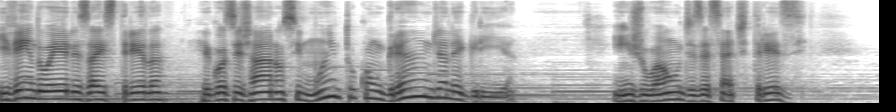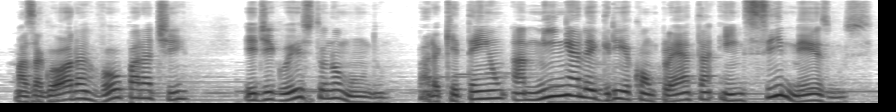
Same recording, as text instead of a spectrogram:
E vendo eles a estrela, regozijaram-se muito com grande alegria. Em João 17,13: Mas agora vou para ti e digo isto no mundo, para que tenham a minha alegria completa em si mesmos.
